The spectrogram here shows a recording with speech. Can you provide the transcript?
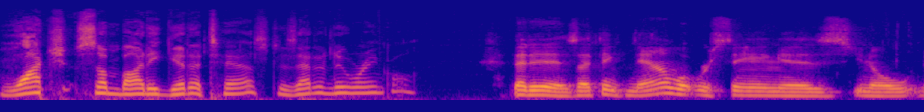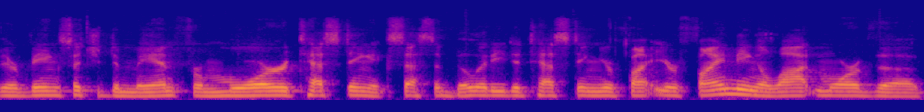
watch somebody get a test. Is that a new wrinkle? That is. I think now what we're seeing is, you know, there being such a demand for more testing, accessibility to testing. You're, fi- you're finding a lot more of the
